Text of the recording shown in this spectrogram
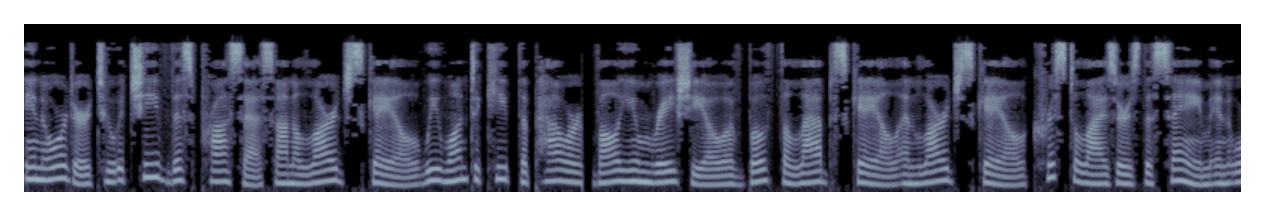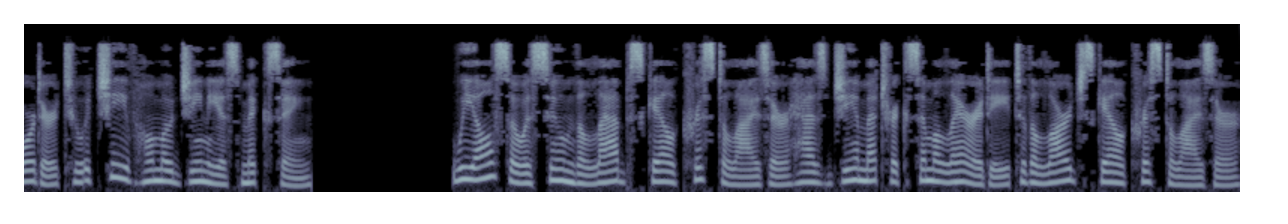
In order to achieve this process on a large scale we want to keep the power-volume ratio of both the lab scale and large-scale crystallizers the same in order to achieve homogeneous mixing. We also assume the lab-scale crystallizer has geometric similarity to the large-scale crystallizer.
